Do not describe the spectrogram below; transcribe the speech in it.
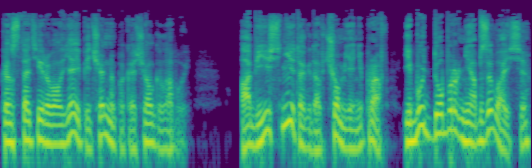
Констатировал я и печально покачал головой. «Объясни тогда, в чем я не прав, и будь добр, не обзывайся»,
